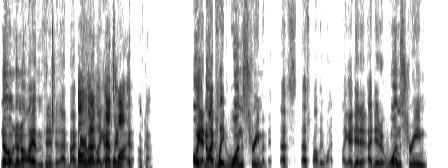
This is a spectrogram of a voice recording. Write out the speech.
No, no, no. I haven't finished it. I, I barely oh, that, like. that's I played, why. I- okay. oh yeah, no. I played one stream of it. That's that's probably why. Like I did it. I did it one stream.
